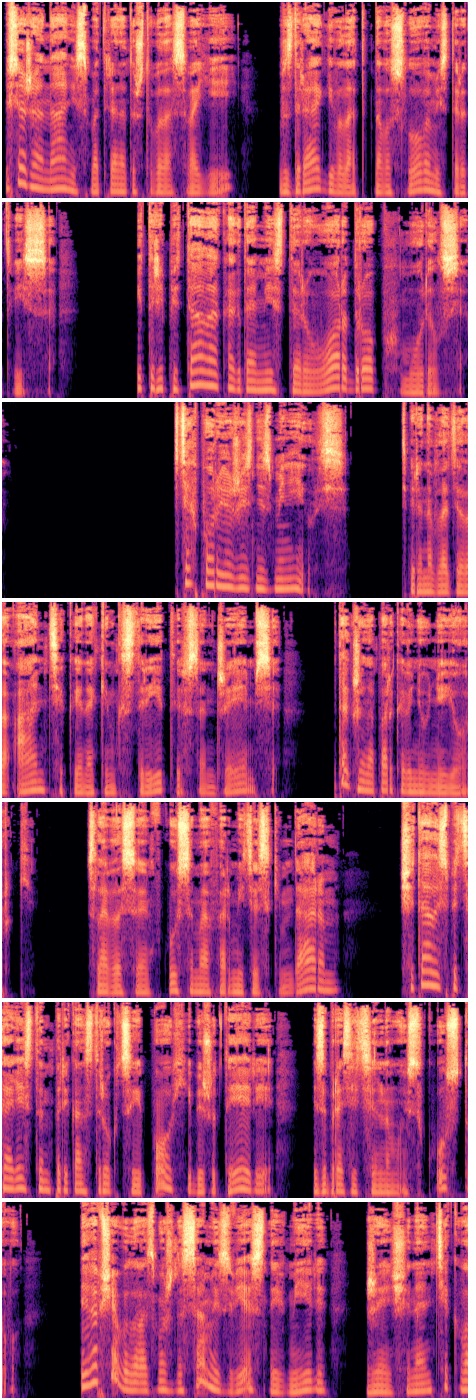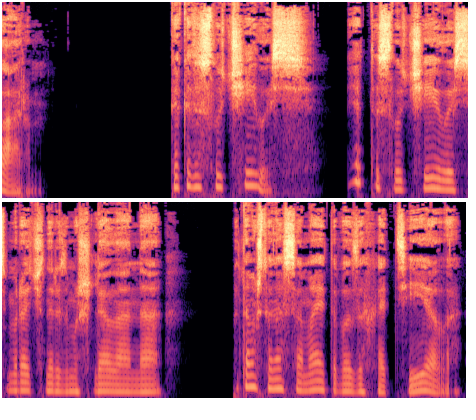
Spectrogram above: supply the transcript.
И все же она, несмотря на то, что была своей, вздрагивала от одного слова мистера Твисса — и трепетала, когда мистер Уордроп хмурился. С тех пор ее жизнь изменилась. Теперь она владела антикой на Кинг-стрит и в Сент-Джеймсе, а также на Парк-авеню в Нью-Йорке. Славилась своим вкусом и оформительским даром, считалась специалистом по реконструкции эпохи, бижутерии, изобразительному искусству и вообще была, возможно, самой известной в мире женщиной-антикваром. Как это случилось? «Это случилось», — мрачно размышляла она, «потому что она сама этого захотела,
